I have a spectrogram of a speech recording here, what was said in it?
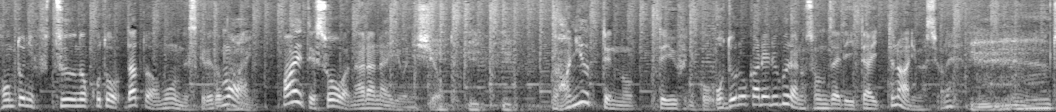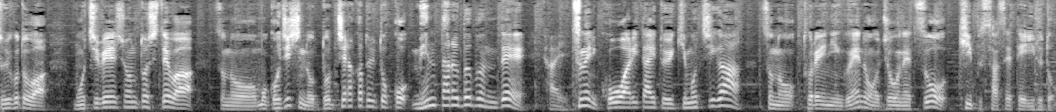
本当に普通のことだとは思うんですけれども、はい、あえてそうはならないようにしようと、うんうん、何やってんのっていうふうにこう驚かれるぐらいの存在でいたいっていうのはありますよね。ということはモチベーションとしてはそのもうご自身のどちらかというとこうメンタル部分で常にこうありたいという気持ちがそのトレーニングへの情熱をキープさせていると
